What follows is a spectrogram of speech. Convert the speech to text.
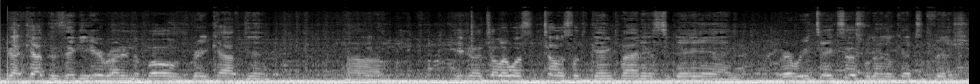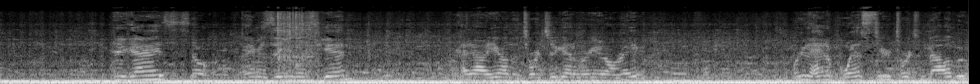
We got Captain Ziggy here running the boat. Great captain. Um, he's gonna tell us tell us what the game plan is today, and wherever he takes us, we're gonna go catch some fish. Hey guys, so my name is Ziggy once again. We're heading out here on the Tortuga at Marina Del Rey. We're gonna head up west here towards Malibu,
